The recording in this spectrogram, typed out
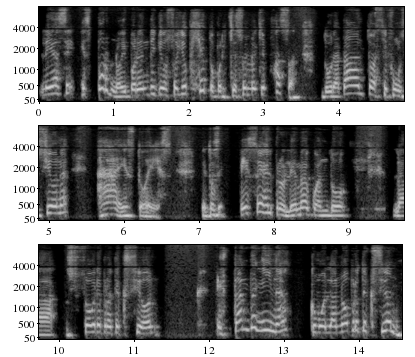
le hace es porno y por ende yo soy objeto, porque eso es lo que pasa. Dura tanto, así funciona. Ah, esto es. Entonces, ese es el problema cuando la sobreprotección es tan dañina como la no protección,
